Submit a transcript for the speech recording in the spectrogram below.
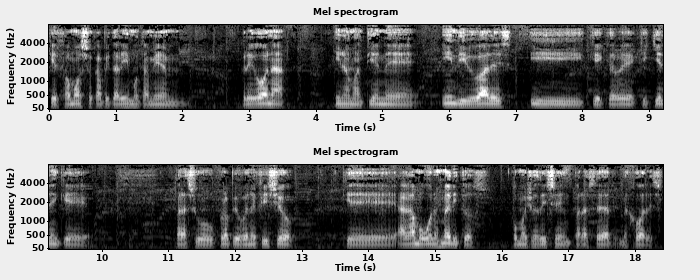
que el famoso capitalismo también pregona y nos mantiene individuales y que, quieren que para su propio beneficio que hagamos buenos méritos, como ellos dicen, para ser mejores.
